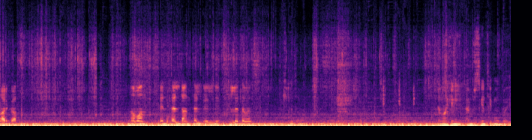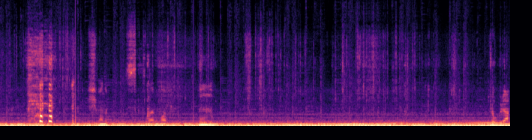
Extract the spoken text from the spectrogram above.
Harika. Aman entel dantel elini kirletemez. Kirletemem. I'm not gonna eat. I'm just gonna take one bite. Şişmanlık sıkıntılarım var. Hmm. Çok güzel.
